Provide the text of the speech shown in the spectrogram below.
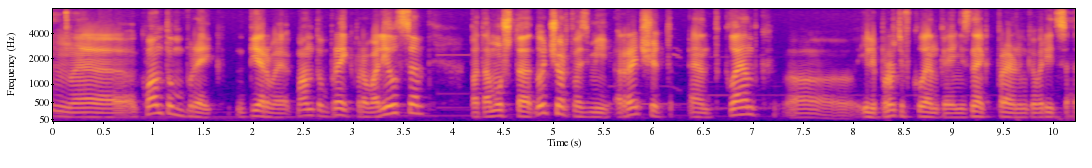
Э, Quantum Break. Первое. Quantum Break провалился, потому что, ну, черт возьми, Ratchet and Clank, э, или против Clank, я не знаю, как правильно говорится.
